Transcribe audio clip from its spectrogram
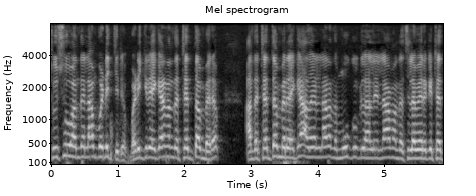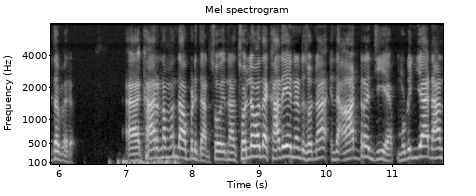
டுசு வந்து எல்லாம் வெடிச்சிடும் வெடிக்கிறேக்கான அந்த டெத்தம் பெறும் அந்த டெத்தம் பெறக்க அதெல்லாம் அந்த மூக்குகளால் எல்லாம் அந்த சில பேருக்கு டெத்தம் பெறும் காரணம் வந்து அப்படித்தான். ஸோ நான் சொல்ல வந்த கதை என்னென்னு சொன்னால் இந்த ஆட்ரஜியை முடிஞ்சால் நான்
